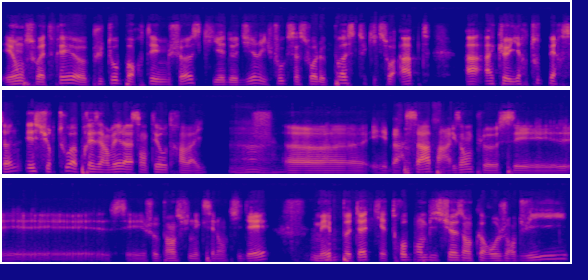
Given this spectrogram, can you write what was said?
et on souhaiterait plutôt porter une chose qui est de dire, il faut que ce soit le poste qui soit apte à accueillir toute personne et surtout à préserver la santé au travail. Ah. Euh, et ben ça, par exemple, c'est, c'est, je pense, une excellente idée, mais mmh peut-être qu'elle est trop ambitieuse encore aujourd'hui.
